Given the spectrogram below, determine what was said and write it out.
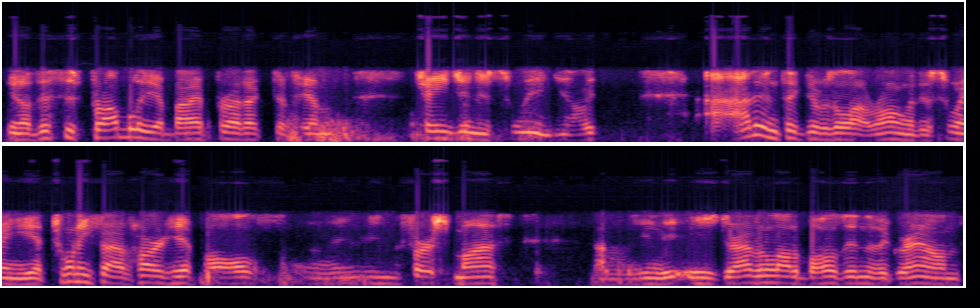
you know, this is probably a byproduct of him changing his swing. You know. I didn't think there was a lot wrong with his swing. He had 25 hard hit balls in the first month. Um, he's driving a lot of balls into the ground,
